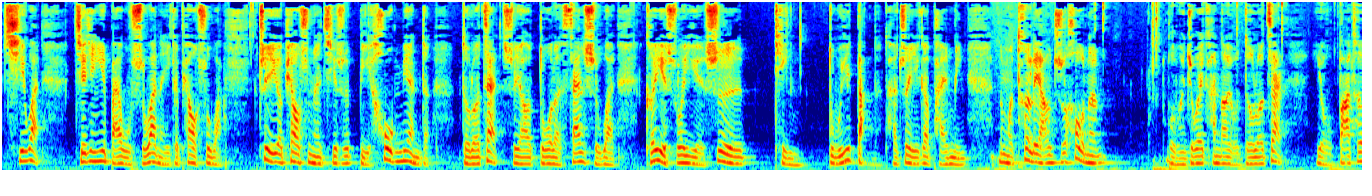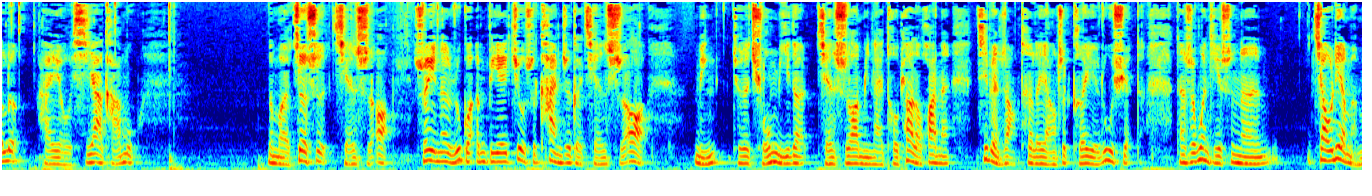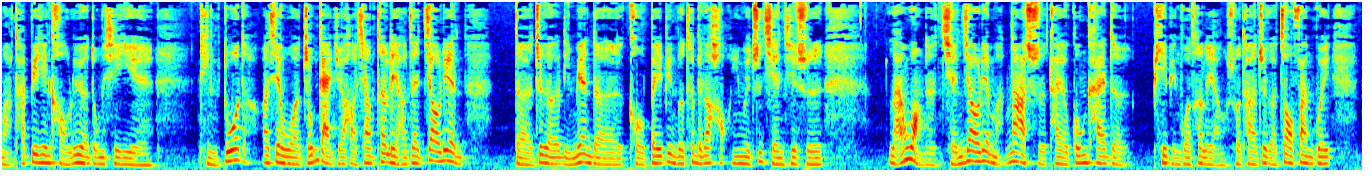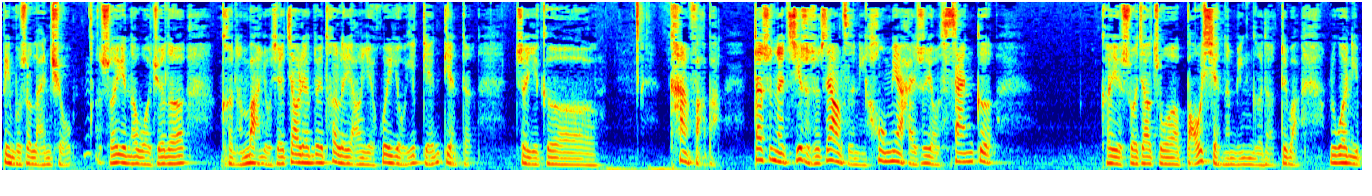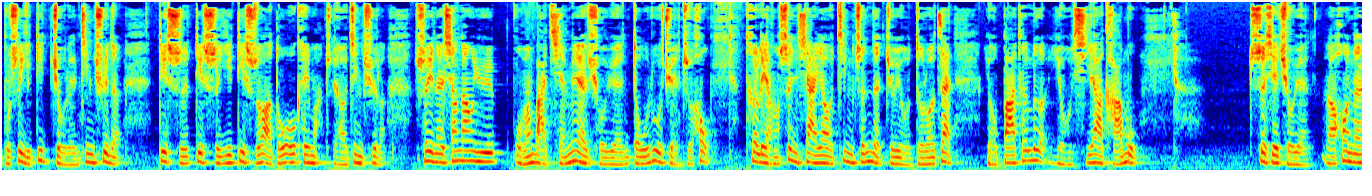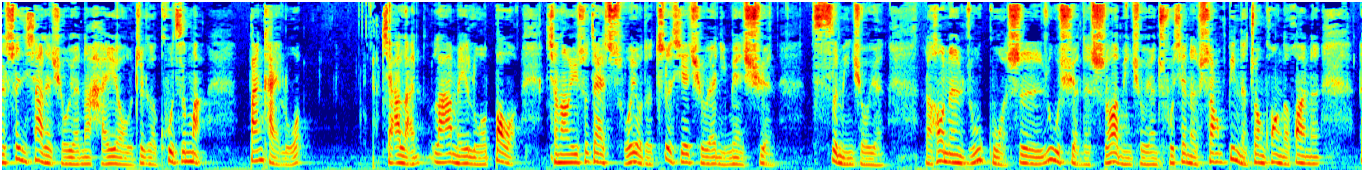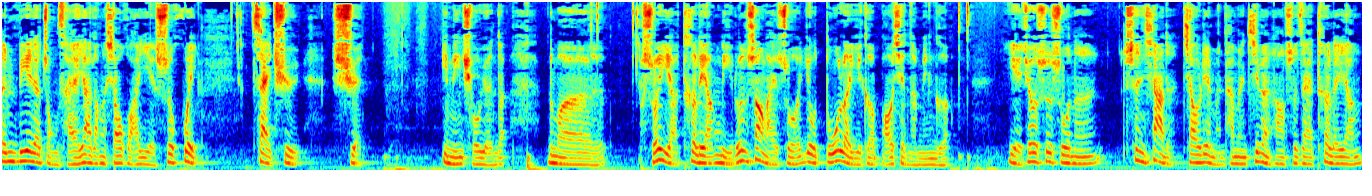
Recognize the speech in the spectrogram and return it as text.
七万，接近一百五十万的一个票数吧。这一个票数呢，其实比后面的德罗赞是要多了三十万，可以说也是挺独一档的。他这一个排名，那么特雷杨之后呢，我们就会看到有德罗赞、有巴特勒，还有西亚卡姆。那么这是前十二，所以呢，如果 NBA 就是看这个前十二。名就是球迷的前十二名来投票的话呢，基本上特雷杨是可以入选的。但是问题是呢，教练们嘛，他毕竟考虑的东西也挺多的，而且我总感觉好像特雷杨在教练的这个里面的口碑并不是特别的好，因为之前其实篮网的前教练嘛，纳什他有公开的批评过特雷杨，说他这个造犯规并不是篮球，所以呢，我觉得。可能吧，有些教练对特雷杨也会有一点点的这一个看法吧。但是呢，即使是这样子，你后面还是有三个可以说叫做保险的名额的，对吧？如果你不是以第九人进去的，第十、第十一、第十二都 OK 嘛，只要进去了。所以呢，相当于我们把前面的球员都入选之后，特雷杨剩下要竞争的就有德罗赞、有巴特勒、有西亚卡姆。这些球员，然后呢，剩下的球员呢，还有这个库兹马、班凯罗、加兰、拉梅罗、鲍尔，相当于是在所有的这些球员里面选四名球员。然后呢，如果是入选的十二名球员出现了伤病的状况的话呢，NBA 的总裁亚当肖华也是会再去选一名球员的。那么，所以啊，特雷杨理论上来说又多了一个保险的名额。也就是说呢，剩下的教练们他们基本上是在特雷杨、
